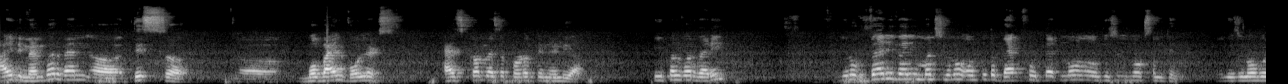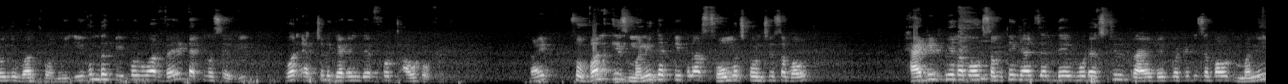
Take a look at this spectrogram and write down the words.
I uh, this when this mobile wallets has come as a product in India, people were very you know very very much you know onto the back foot that no no this is not something this is not going to work for me. Even the people who are very techno savvy were actually getting their foot out of it, right? So one is money that people are so much conscious about. Had it been about something else, then they would have still tried it. But it is about money.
